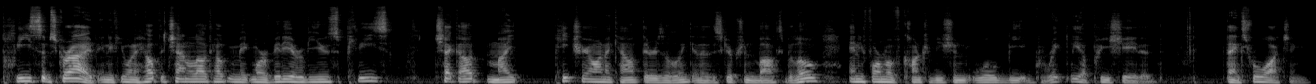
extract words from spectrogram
please subscribe. And if you want to help the channel out, help me make more video reviews, please check out my Patreon account. There is a link in the description box below. Any form of contribution will be greatly appreciated. Thanks for watching.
